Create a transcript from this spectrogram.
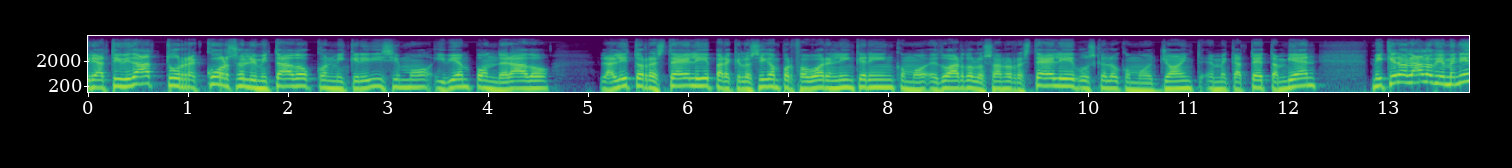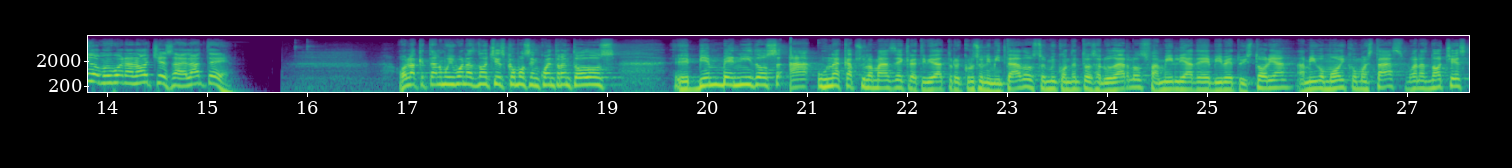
Creatividad, tu recurso ilimitado con mi queridísimo y bien ponderado Lalito Restelli, para que lo sigan por favor en LinkedIn como Eduardo Lozano Restelli, búsquelo como Joint MKT también. Mi querido Lalo, bienvenido, muy buenas noches, adelante. Hola, ¿qué tal? Muy buenas noches, ¿cómo se encuentran todos? Eh, bienvenidos a una cápsula más de Creatividad, tu recurso limitado. Estoy muy contento de saludarlos, familia de Vive tu Historia. Amigo Moy, ¿cómo estás? Buenas noches.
